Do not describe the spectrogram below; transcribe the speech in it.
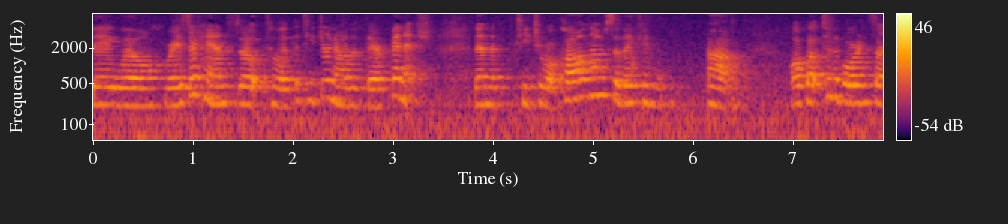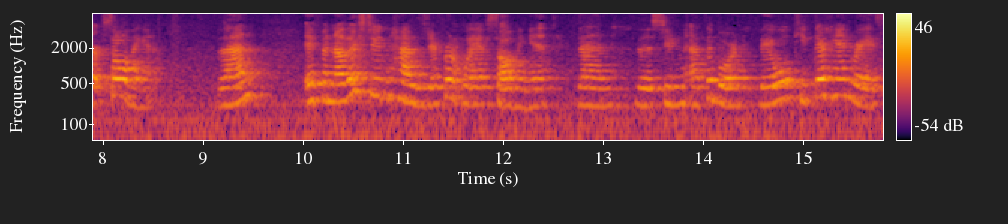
they will raise their hands so, to let the teacher know that they're finished. Then the teacher will call on them so they can um, walk up to the board and start solving it. Then, if another student has a different way of solving it than the student at the board, they will keep their hand raised.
